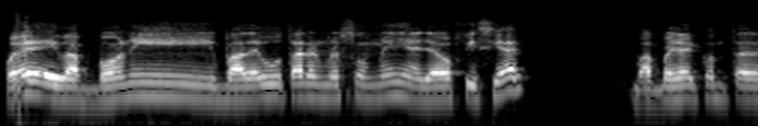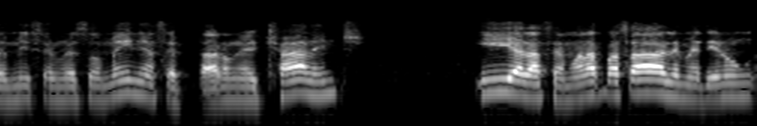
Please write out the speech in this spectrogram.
Pues, y Bad Bunny va a debutar en WrestleMania ya oficial. Va a pelear contra The Miz en WrestleMania. Aceptaron el challenge. Y a la semana pasada le metieron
